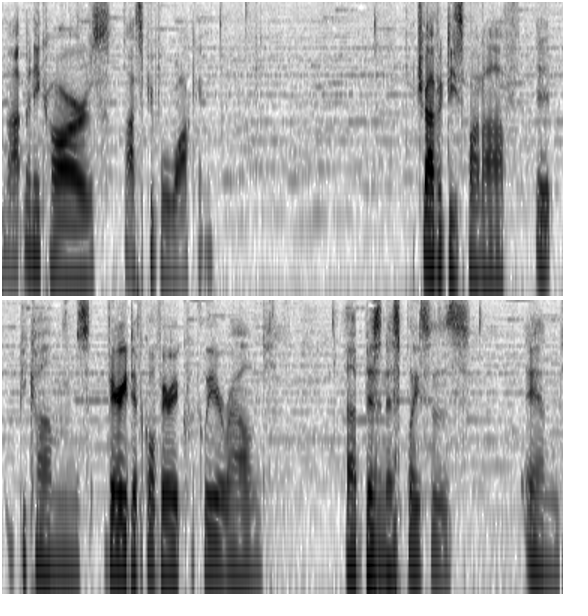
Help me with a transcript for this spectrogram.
Not many cars, lots of people walking. Traffic despawn off. It becomes very difficult very quickly around uh, business places and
